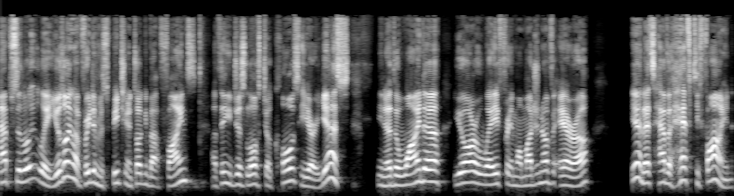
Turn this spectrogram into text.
Absolutely. You're talking about freedom of speech and you're talking about fines. I think you just lost your cause here. Yes, you know, the wider you are away from a margin of error, yeah, let's have a hefty fine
